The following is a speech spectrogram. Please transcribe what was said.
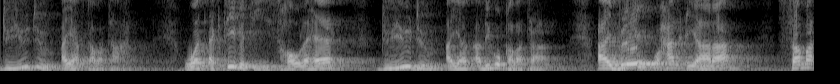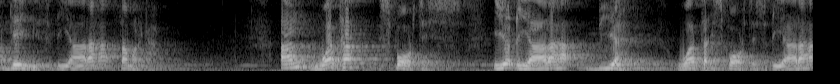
do you do? Ayaad qabataa. What activities howlahee do you do? Ayaad adigu qabataa. I play waxaan ciyaaraa summer games ciyaaraha samarka and water sports iyo ciyaaraha biyaha. Water sports ciyaaraha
